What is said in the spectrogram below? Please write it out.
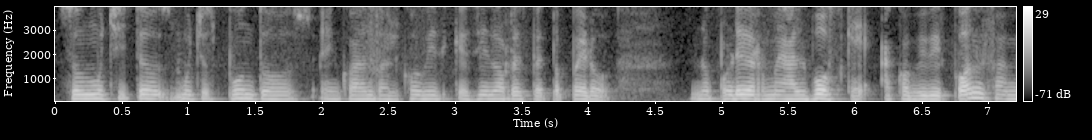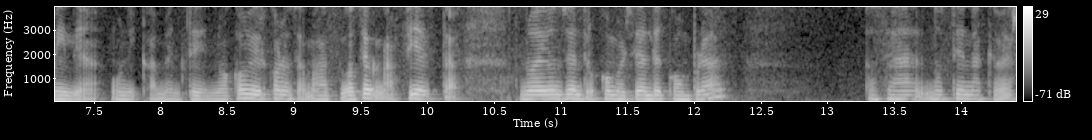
son muchitos, muchos puntos en cuanto al COVID que sí lo respeto, pero no por irme al bosque a convivir con mi familia únicamente, no a convivir con los demás, no hacer una fiesta, no hay un centro comercial de compras. O sea, no tiene nada que ver.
